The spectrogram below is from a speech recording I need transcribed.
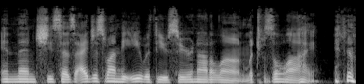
And then she says, I just wanted to eat with you so you're not alone, which was a lie.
